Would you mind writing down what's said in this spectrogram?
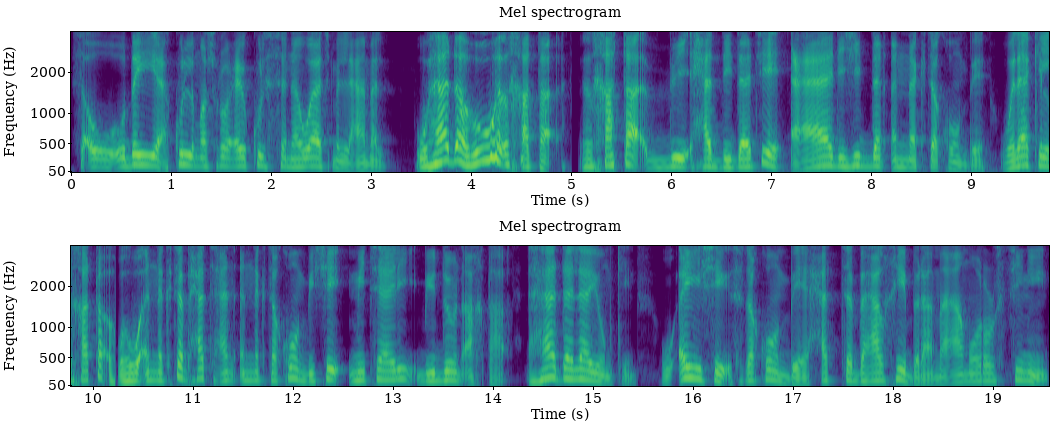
سأضيع كل مشروعي وكل سنوات من العمل. وهذا هو الخطأ. الخطأ بحد ذاته عادي جدا أنك تقوم به. ولكن الخطأ وهو أنك تبحث عن أنك تقوم بشيء مثالي بدون أخطاء. هذا لا يمكن. وأي شيء ستقوم به حتى مع الخبرة مع مرور السنين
